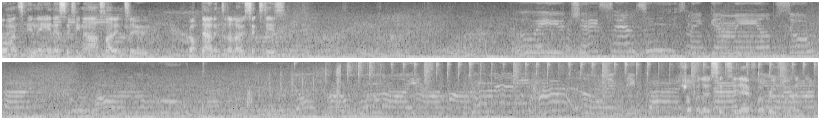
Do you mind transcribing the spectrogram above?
Performance in the inner city now starting to drop down into the low 60s. Drop below 60 there for a brief moment.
